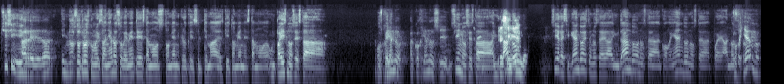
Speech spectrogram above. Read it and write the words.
sí, sí. alrededor. Y nosotros como extranjeros, obviamente, estamos también, creo que es el tema, es que también estamos, un país nos está acogiendo, acogiendo, sí. Sí, nos está ayudando. Recibiendo. Sí, recibiendo, esto nos está ayudando, nos está acogiendo, nos está, pues, a nosotros,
